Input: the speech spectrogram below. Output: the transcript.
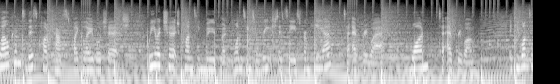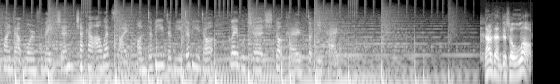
Welcome to this podcast by Global Church. We are a church planting movement wanting to reach cities from here to everywhere, one to everyone. If you want to find out more information, check out our website on www.globalchurch.co.uk. Now then, there's a lot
